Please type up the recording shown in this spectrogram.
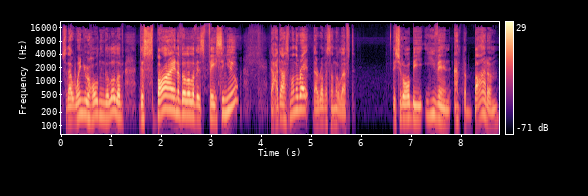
so that when you're holding the lulav, the spine of the lulav is facing you, the hadasim on the right, the arava is on the left. They should all be even at the bottom,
